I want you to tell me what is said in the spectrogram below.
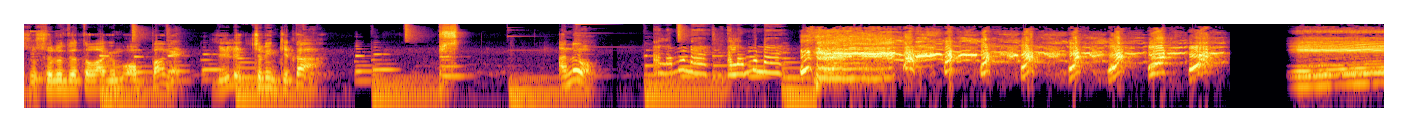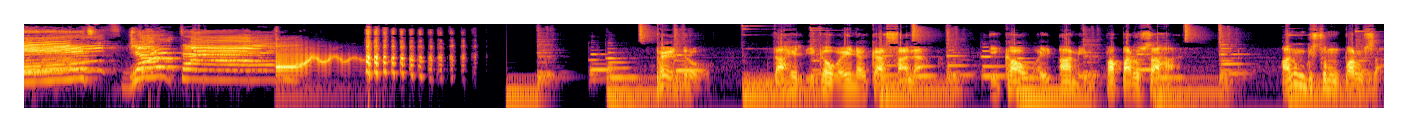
Sa susunod na tawagin mo ang pangit, lilitsunin kita. Psst! Ano? Alam mo na, alam mo na. It's joke time! Pedro, dahil ikaw ay nagkasala, ikaw ay aming paparusahan. Anong gusto mong parusa?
